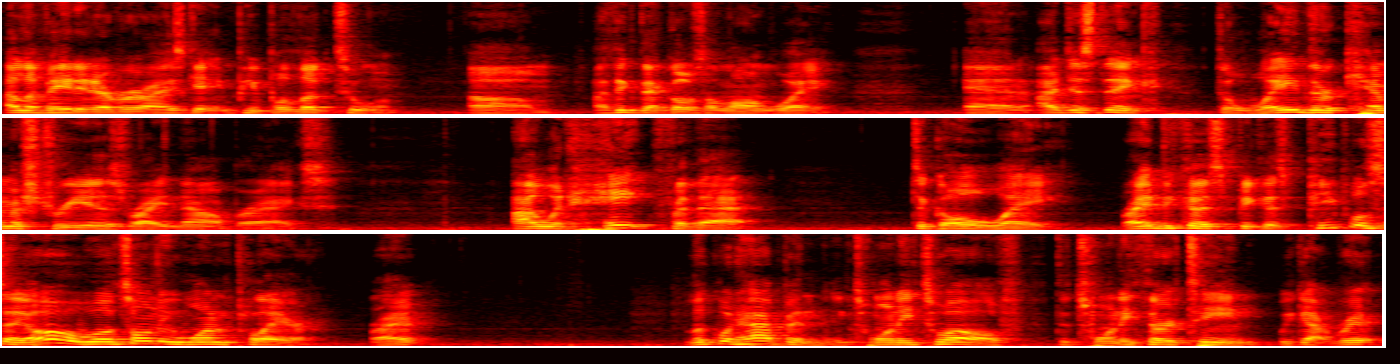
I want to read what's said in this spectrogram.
elevated. Everybody's getting people look to him. Um, I think that goes a long way, and I just think the way their chemistry is right now, Braggs. I would hate for that to go away right? Because because people say, oh, well, it's only one player, right? Look what happened in 2012 to 2013. We got rid,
